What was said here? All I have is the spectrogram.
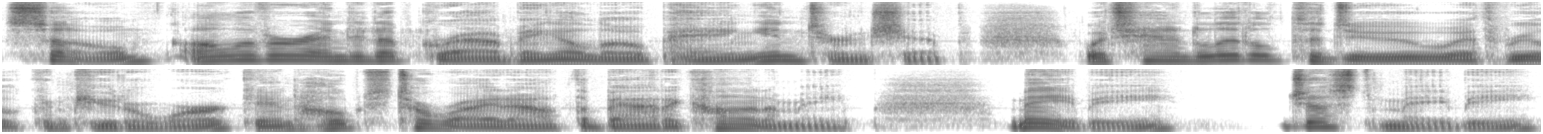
So, Oliver ended up grabbing a low paying internship, which had little to do with real computer work and hoped to ride out the bad economy. Maybe, just maybe,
